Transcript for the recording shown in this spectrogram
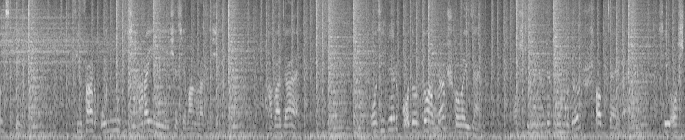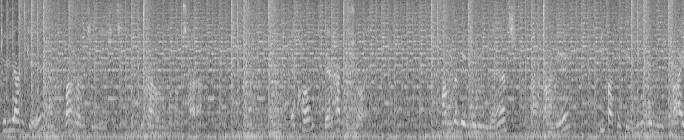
উইলিয়ামসকে ফিফার অনুমতি ছাড়াই নিয়ে এসেছে বাংলাদেশে। ভাবা যায়। অজিদের কদর তো আমরা সবাই জানি। অস্ট্রেলিয়ানদের কদর সব জায়গায়। সেই অস্ট্রেলিয়ানকে বাংলাদেশে নিয়ে এসেছে ফিফার অনুমোদন ছাড়া। এখন দেখার বিষয়। হামজাদের যদি ম্যাচ আগে ফিফা থেকে অনুমতি পায়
